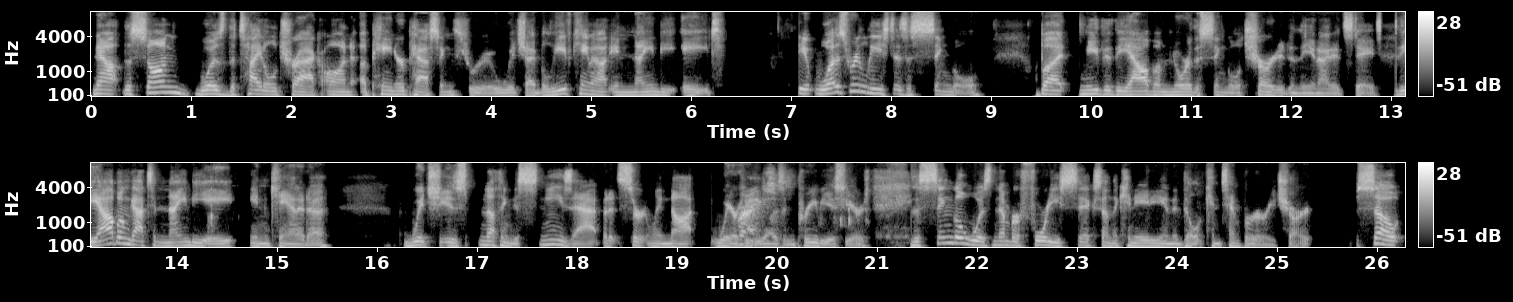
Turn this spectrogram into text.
now the song was the title track on a painter passing through which i believe came out in 98 it was released as a single but neither the album nor the single charted in the united states the album got to 98 in canada which is nothing to sneeze at, but it's certainly not where right. he was in previous years. The single was number 46 on the Canadian Adult Contemporary chart. So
